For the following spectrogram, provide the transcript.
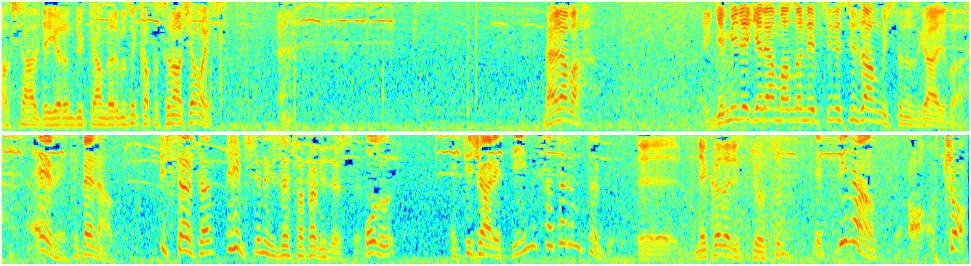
Aksi halde yarın dükkanlarımızın kapısını açamayız. Merhaba. E, Gemiyle gelen malların hepsini siz almışsınız galiba. Evet ben aldım. İstersen hepsini bize satabilirsin. Olur. E, ticaret değil mi satarım tabii. E, ne kadar istiyorsun? E, bin altın. Aa, çok.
